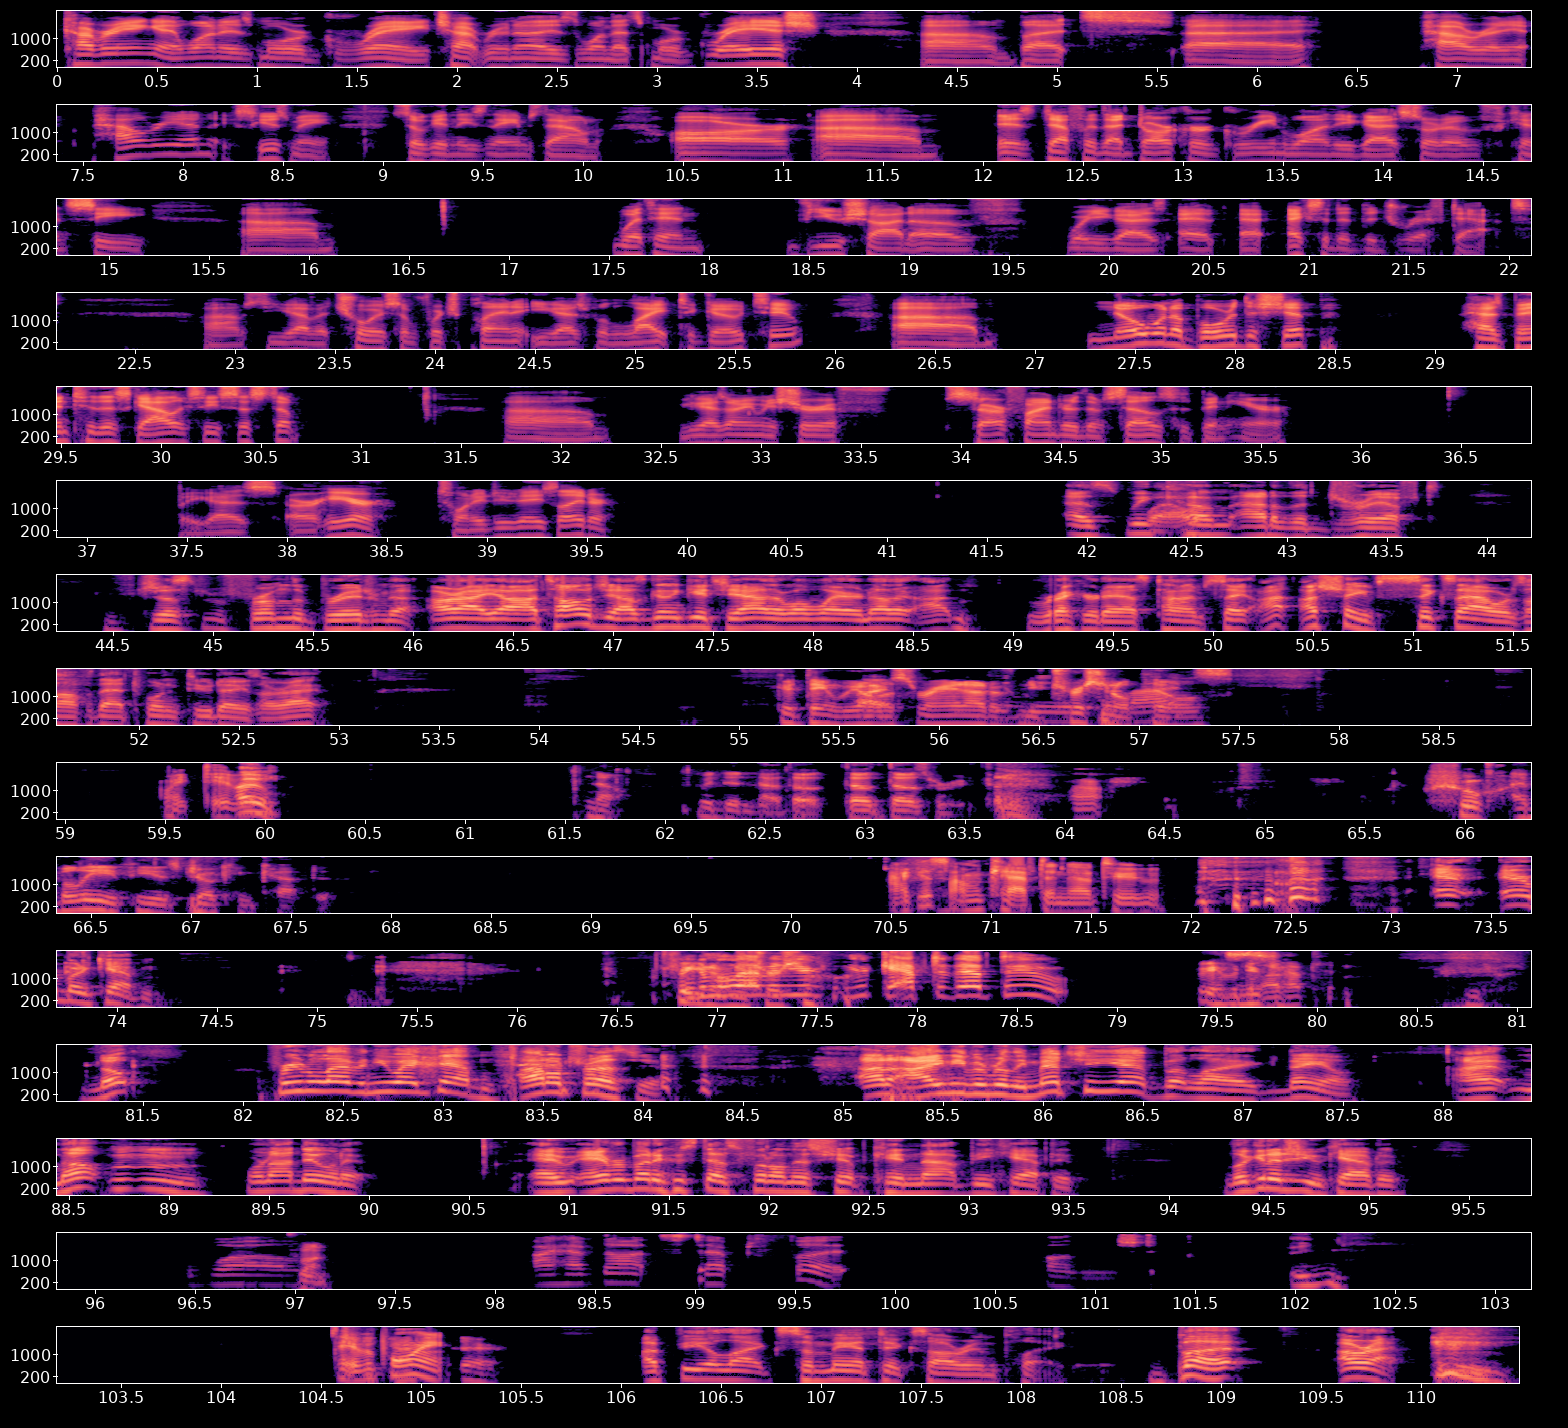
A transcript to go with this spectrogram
covering, and one is more gray. Chatruna is one that's more grayish, um, but uh, Palrian, Palrian, excuse me, still getting these names down, are um, is definitely that darker green one that you guys sort of can see um, within view shot of where you guys exited the drift at. Um, so you have a choice of which planet you guys would like to go to. Um, no one aboard the ship has been to this galaxy system. Um, you guys aren't even sure if Starfinder themselves has been here. But you guys are here 22 days later. As we Well- come out of the drift, just from the bridge, I'm like, all right, y'all, I told you I was going to get you out of there one way or another. I, record ass time. Say, I, I shaved six hours off of that 22 days, all right? Good thing we Right. almost ran out of we nutritional pills. Wait, did Oh. we? No, we didn't. No, th- th- those were. Whew. I believe he is joking, Captain. I guess I'm captain now too. Er- Everybody, Captain. Freedom of Eleven, you're, you're captain now too. We have a new What? captain. Nope. Freedom 11, you ain't Captain. I don't trust you. I, I ain't even really met you yet, but like, damn. I no, mm-mm, we're not doing it. Everybody who steps foot on this ship cannot be captain. Looking at you, Captain. Well, Come on. I have not stepped foot on the ship. They have a point. There. I feel like semantics are in play. But all right, I'm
